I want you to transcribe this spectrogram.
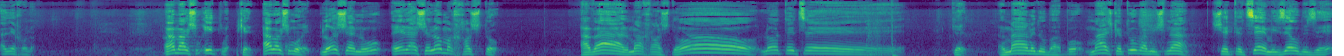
אז יכולה. אמר שמואל, כן, אמר שמואל, לא שנו, אלא שלא מחשתו. אבל מחשתו לא תצא. כן, אז מה מדובר פה? מה שכתוב במשנה שתצא מזה ומזה,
